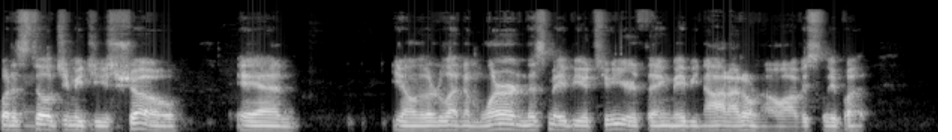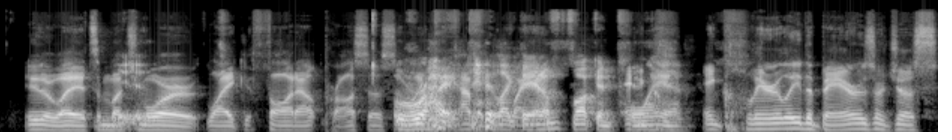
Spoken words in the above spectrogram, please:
but it's still Jimmy G's show, and you know they're letting him learn. This may be a two year thing, maybe not. I don't know, obviously, but Either way, it's a much Yeah. more like thought out process. of, like, they right. have a like they had a fucking and- plan. and clearly the Bears are just,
